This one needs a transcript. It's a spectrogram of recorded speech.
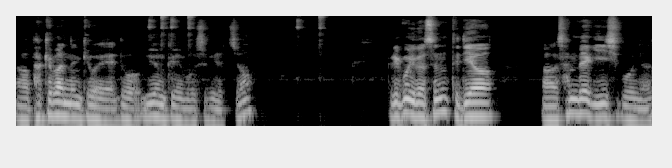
어, 박해받는 교회도 유형교회 모습이었죠. 그리고 이것은 드디어 어, 325년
